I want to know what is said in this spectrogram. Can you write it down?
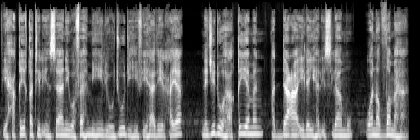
في حقيقة الإنسان وفهمه لوجوده في هذه الحياة نجدها قيما قد دعا إليها الإسلام ونظمها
